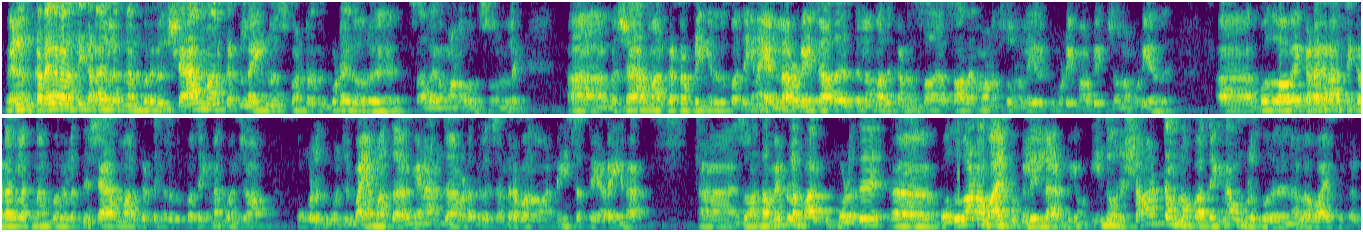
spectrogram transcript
மேலும் கடகராசி கடகல நண்பர்கள் ஷேர் மார்க்கெட்டில் இன்வெஸ்ட் பண்ணுறது கூட இது ஒரு சாதகமான ஒரு சூழ்நிலை. இப்போ ஷேர் மார்க்கெட் அப்படிங்கிறது பார்த்தீங்கன்னா எல்லாருடைய ஜாதகத்திலும் அதுக்கான சா- சாதகமான சூழ்நிலை இருக்க முடியுமா அப்படின்னு சொல்ல முடியாது. பொதுவாகவே கடகராசி கடகலக் நண்பர்களுக்கு ஷேர் மார்க்கெட்டுங்கிறது பார்த்தீங்கன்னா கொஞ்சம் உங்களுக்கு கொஞ்சம் பயமாக தான் இருக்கு ஏன்னா அஞ்சாம் இடத்துல சந்திர பகவான் நீசத்தை அடைகிறார். ஸோ அந்த அமைப்பில் பார்க்கும் பொழுது பொதுவான வாய்ப்புகள் இல்லாட்டியும் இந்த ஒரு ஷார்ட் டேர்மில் பார்த்தீங்கன்னா உங்களுக்கு ஒரு நல்ல வாய்ப்புகள்.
